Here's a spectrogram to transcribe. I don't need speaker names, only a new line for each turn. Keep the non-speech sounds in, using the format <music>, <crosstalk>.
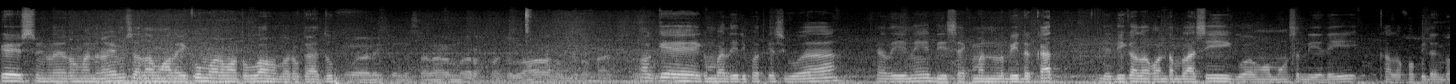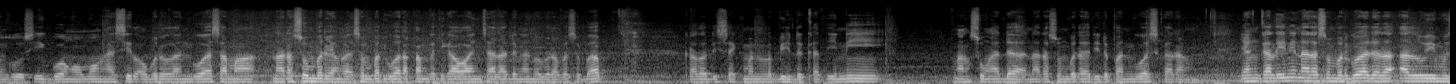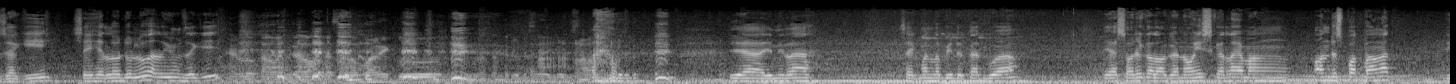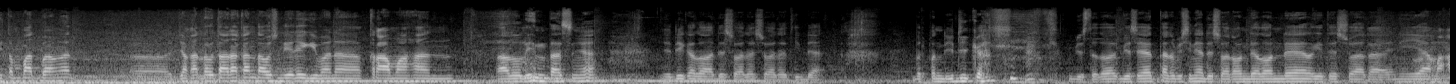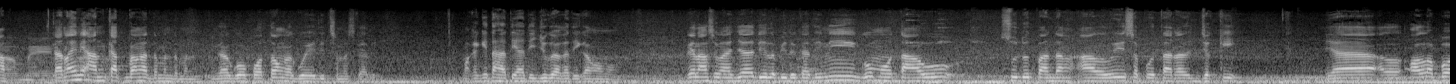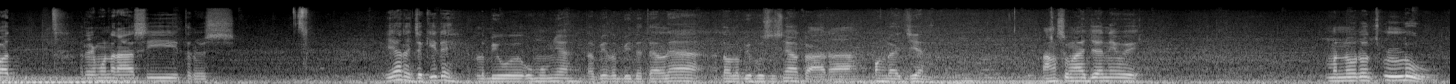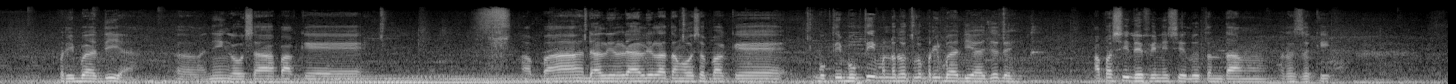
Oke, bismillahirrahmanirrahim. Assalamualaikum warahmatullahi wabarakatuh.
Waalaikumsalam warahmatullahi wabarakatuh.
Oke, kembali di podcast gua. Kali ini di segmen lebih dekat. Jadi kalau kontemplasi gua ngomong sendiri, kalau kopi dan konklusi gua ngomong hasil obrolan gua sama narasumber yang nggak sempat gua rekam ketika wawancara dengan beberapa sebab. Kalau di segmen lebih dekat ini langsung ada narasumbernya di depan gua sekarang. Yang kali ini narasumber gua adalah Alwi Muzaki. Say hello dulu Alwi Muzaki.
Halo kawan-kawan, assalamualaikum. <laughs>
Ya inilah segmen lebih dekat gua. Ya sorry kalau agak noise karena emang on the spot banget di tempat banget. Eh, Jakarta Utara kan tahu sendiri gimana keramahan lalu lintasnya. Jadi kalau ada suara-suara tidak berpendidikan. <laughs> Biasa biasanya ntar di sini ada suara ondel-ondel gitu suara ini ya maaf.
Rame-rame.
karena ini uncut banget teman-teman. Nggak gue potong nggak gue edit sama sekali. Makanya kita hati-hati juga ketika ngomong. Oke langsung aja di lebih dekat ini gue mau tahu sudut pandang Alwi seputar rezeki ya all- all about remunerasi terus ya rezeki deh lebih umumnya tapi lebih detailnya atau lebih khususnya ke arah penggajian langsung aja nih Wi. Menurut lu pribadi ya eh, ini nggak usah pakai apa dalil-dalil atau nggak usah pakai bukti-bukti menurut lu pribadi aja deh. Apa sih definisi lu tentang rezeki?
